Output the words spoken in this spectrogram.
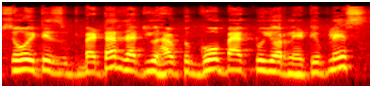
So it is better that you have to go back to your native place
